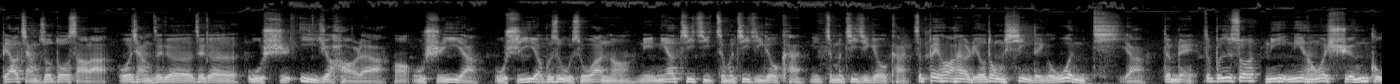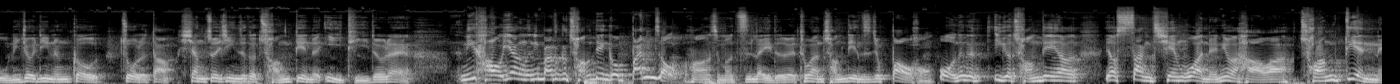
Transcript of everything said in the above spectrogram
不要讲说多少啦，我讲这个这个五十亿就好了啊，哦，五十亿啊，五十亿啊，不是五十万哦。你你要积极，怎么积极给我看？你怎么积极给我看？这背后还有。流动性的一个问题啊，对不对？这不是说你你很会选股，你就一定能够做得到。像最近这个床垫的议题，对不对？你好样的，你把这个床垫给我搬走哈，什么之类的，对不对？突然床垫子就爆红，哦，那个一个床垫要要上千万呢，你们好啊，床垫呢？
